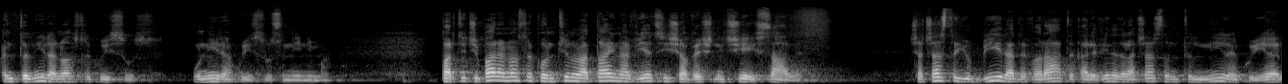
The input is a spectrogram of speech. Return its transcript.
Întâlnirea noastră cu Isus, unirea cu Isus în inimă. Participarea noastră continuă la taina vieții și a veșniciei sale. Și această iubire adevărată care vine de la această întâlnire cu El,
